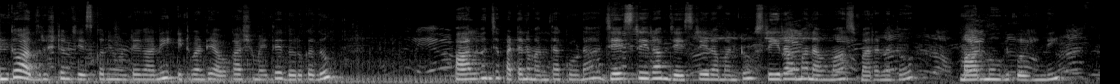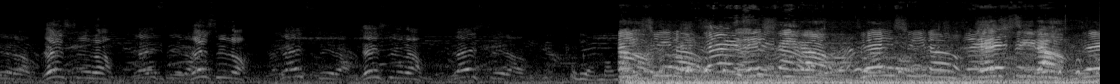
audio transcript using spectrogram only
ఎంతో అదృష్టం చేసుకొని ఉంటే కానీ ఇటువంటి అవకాశం అయితే దొరకదు. పాల్వంచ పట్టణమంతా కూడా జై శ్రీరామ్ జై శ్రీరామ్ అంటూ శ్రీరామ నవమ స్మరణతో మారుమోగిపోయింది. జై శ్రీరామ్ జై శ్రీరామ్ జై శ్రీరామ్ జై శ్రీరామ్ జై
